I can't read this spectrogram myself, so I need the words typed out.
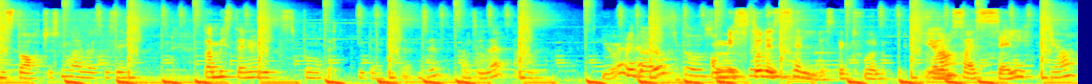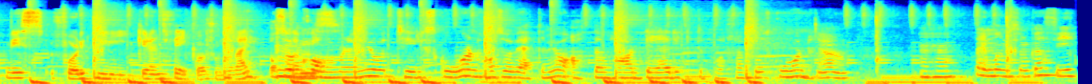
den statusen, eller hva jeg skal si. Da mister en jo litt på en måte identiteten sin. Kan du si det? Ja. Gjør det det. er ofte også Man mister jo litt selvrespekt for, for Ja. seg selv Ja. hvis folk liker den fake versjonen av deg. Og så de kommer de jo til skolen, og så vet de jo at de har det ryktet på seg på skolen. Ja. Mhm. Det er mange som kan si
